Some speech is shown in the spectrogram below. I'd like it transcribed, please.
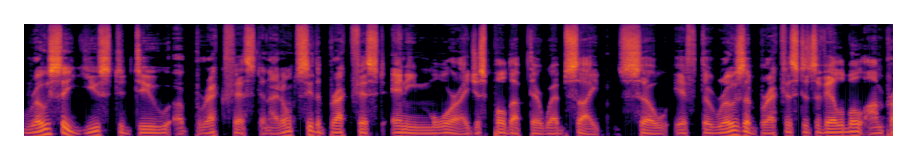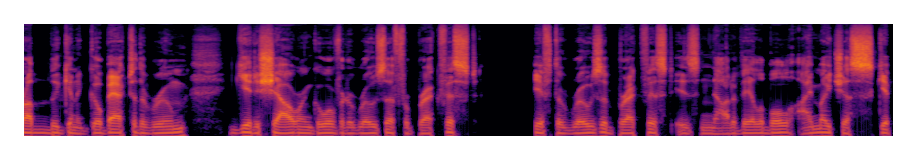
Rosa used to do a breakfast, and I don't see the breakfast anymore. I just pulled up their website. So if the Rosa breakfast is available, I'm probably going to go back to the room, get a shower, and go over to Rosa for breakfast if the Rosa breakfast is not available, I might just skip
